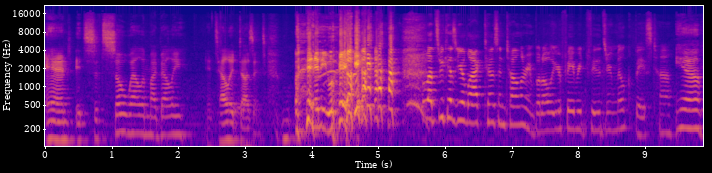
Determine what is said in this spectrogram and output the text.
and it sits so well in my belly until it doesn't. anyway. That's because you're lactose intolerant, but all your favorite foods are milk based, huh? Yeah,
